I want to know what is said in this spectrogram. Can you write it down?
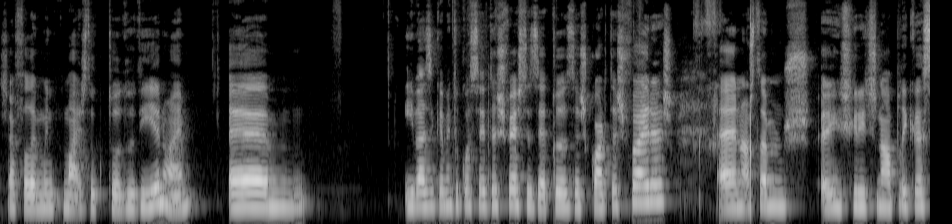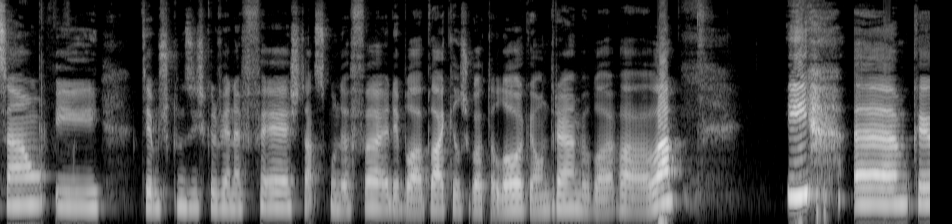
já falei muito mais do que todo o dia, não é? Um, e basicamente o conceito das festas é todas as quartas-feiras. Uh, nós estamos inscritos na aplicação e temos que nos inscrever na festa à segunda-feira e blá blá, aquilo esgota logo, é um drama, blá blá blá blá. E um, o que é que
